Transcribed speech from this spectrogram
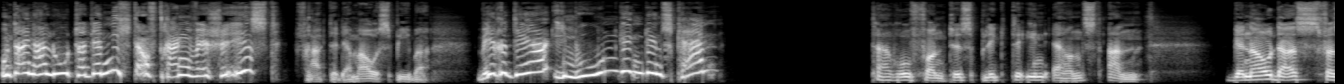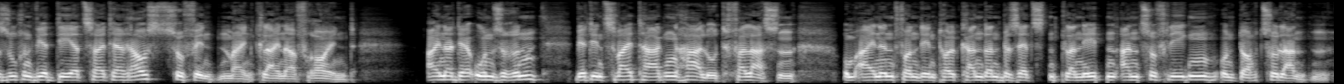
Und ein Haluter, der nicht auf Drangwäsche ist? fragte der Mausbiber. Wäre der immun gegen den Scan? Tarofontes blickte ihn ernst an. Genau das versuchen wir derzeit herauszufinden, mein kleiner Freund. Einer der unseren wird in zwei Tagen Halut verlassen, um einen von den Tolkandern besetzten Planeten anzufliegen und dort zu landen.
